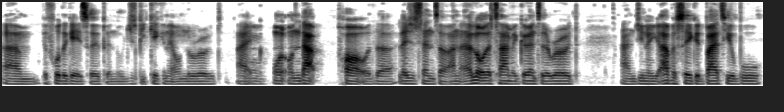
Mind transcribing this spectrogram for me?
um, before the gates open, we'd just be kicking it on the road, like Mm. on, on that part of the leisure center. And a lot of the time, it go into the road, and you know you either say goodbye to your ball,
